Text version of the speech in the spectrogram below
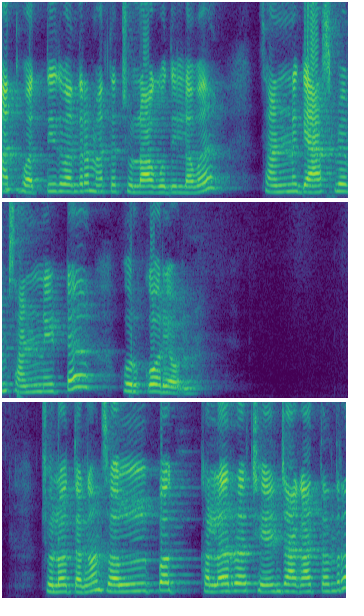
ಮತ್ತು ಹೊತ್ತಿದ್ವು ಅಂದ್ರೆ ಮತ್ತೆ ಚಲೋ ಆಗೋದಿಲ್ಲವ ಸಣ್ಣ ಗ್ಯಾಸ್ ಫ್ಲೇಮ್ ಸಣ್ಣ ಇಟ್ಟು ಹುರ್ಕೋರಿ ಅವನ್ನ ಚಲೋ ತಂಗ, ಒಂದು ಸ್ವಲ್ಪ ಕಲರ್ ಚೇಂಜ್ ಆಗತ್ತಂದ್ರೆ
